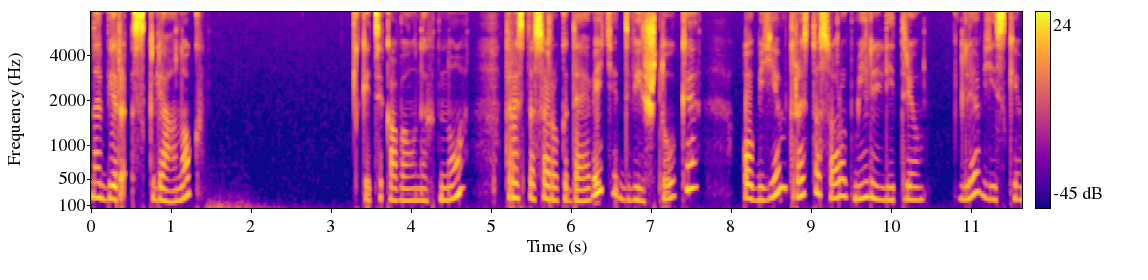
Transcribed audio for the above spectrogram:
Набір склянок. Таке цікаве у них дно. 349 2 штуки, об'єм 340 мл для віскі.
